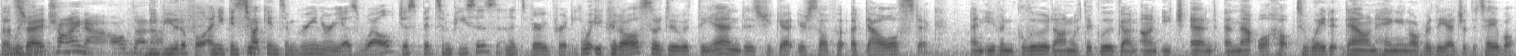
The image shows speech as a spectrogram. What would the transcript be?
That's with right. china all done be up. beautiful. And you can See- tuck in some greenery as well, just bits and pieces, and it's very pretty. What you could also do at the end is you get yourself a, a dowel stick and even glue it on with a glue gun on each end, and that will help to weight it down hanging over the edge of the table.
